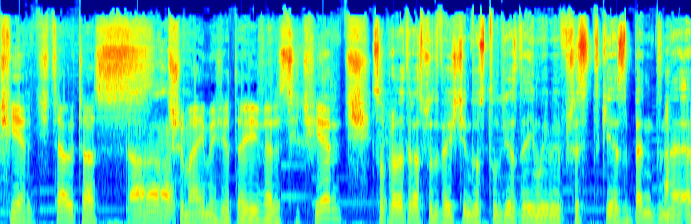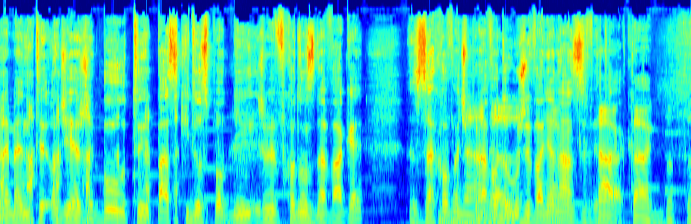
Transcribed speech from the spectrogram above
Ćwierć, cały czas Tak. trzymajmy się tej wersji ćwierć. Co prawda teraz przed wejściem do studia zdejmujemy wszystkie zbędne elementy odzieży, buty, paski do spodni, żeby wchodząc na wagę zachować Nadal- prawo do używania tak, nazwy. Tak, tak, bo to...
